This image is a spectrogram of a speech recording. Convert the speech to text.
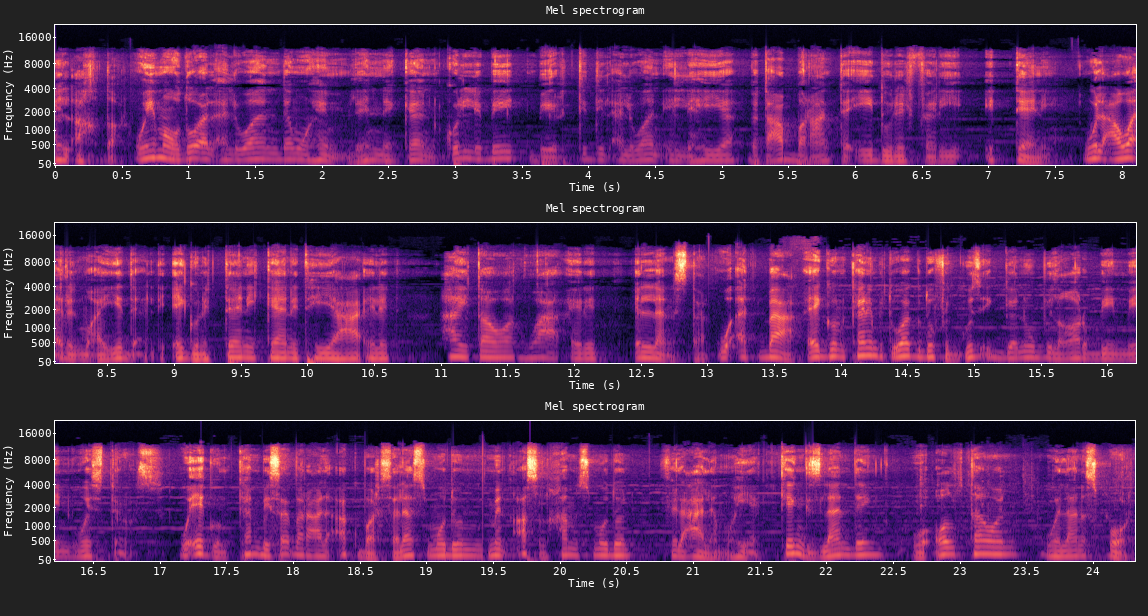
الأخضر. وموضوع الألوان ده مهم لأن كان كل بيت بيرتدي الألوان اللي هي بتعبر عن تأييده للفريق الثاني. والعوائل المؤيدة لإيجون الثاني كانت هي عائلة هاي تاور وعائلة اللانستر. وأتباع إيجون كانوا بيتواجدوا في الجزء الجنوبي الغربي من ويستروس وإيجون كان بيسيطر على أكبر ثلاث مدن من أصل خمس مدن في العالم وهي كينجز لاندنج وأولد تاون ولانسبورت.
